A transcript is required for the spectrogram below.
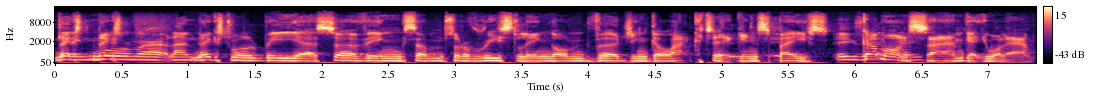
Getting more and more outlandish. Next, we'll be uh, serving some sort of Riesling on Virgin Galactic in space. Come on, Sam, get you all out.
